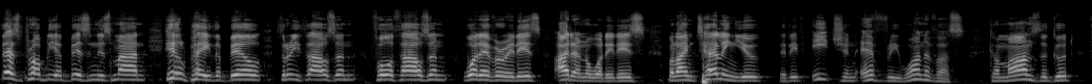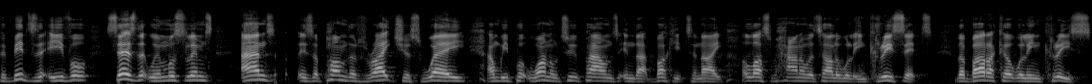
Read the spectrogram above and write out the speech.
there's probably a businessman, he'll pay the bill, 3,000, 4,000, whatever it is. I don't know what it is, but I'm telling you that if each and every one of us commands the good, forbids the evil, says that we're Muslims, and is upon the righteous way, and we put one or two pounds in that bucket tonight, Allah subhanahu wa ta'ala will increase it. The barakah will increase,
